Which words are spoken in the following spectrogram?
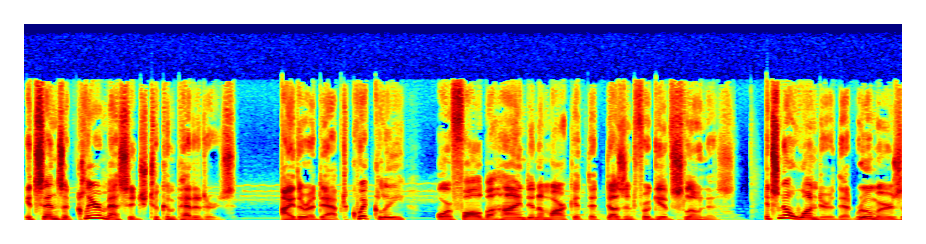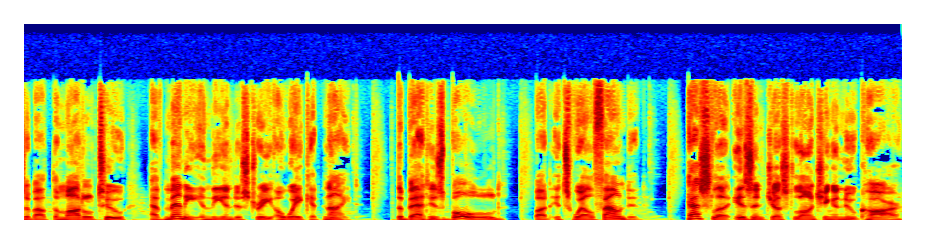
it sends a clear message to competitors. Either adapt quickly or fall behind in a market that doesn't forgive slowness. It's no wonder that rumors about the Model 2 have many in the industry awake at night. The bet is bold, but it's well-founded. Tesla isn't just launching a new car,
